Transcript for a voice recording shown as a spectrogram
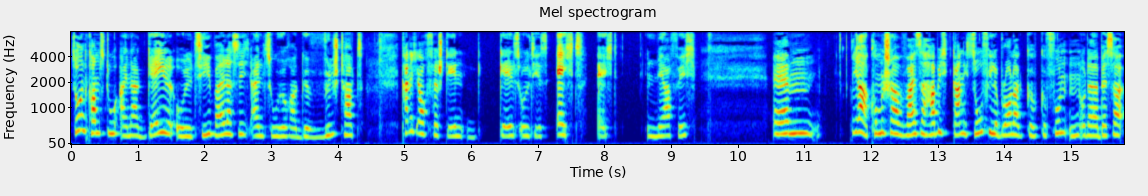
So entkommst du einer Gale-Ulti, weil das sich ein Zuhörer gewünscht hat. Kann ich auch verstehen. Gales Ulti ist echt, echt nervig. Ähm, ja, komischerweise habe ich gar nicht so viele Brawler ge gefunden. Oder besser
